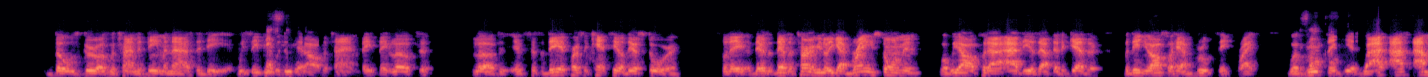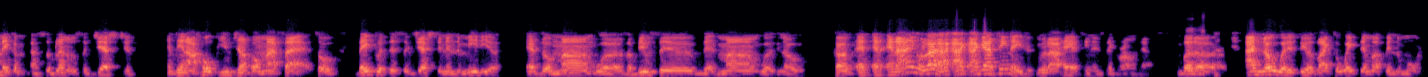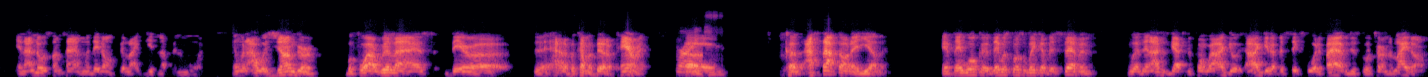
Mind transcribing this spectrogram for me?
those girls were trying to demonize the dead. We see people do that all the time. They they love to love to, if since a dead person can't tell their story, so they there's a, there's a term. You know, you got brainstorming where we all put our ideas out there together, but then you also have groupthink, right? Where Exactly. groupthink is where I I, I make a, a subliminal suggestion, and then I hope you jump on my side. So they put this suggestion in the media, as though mom was abusive, that mom was, you know, cause and, and, and I ain't gonna lie, I, I got teenagers. Well, I had teenagers, they grown now. But Mhm. uh I know what it feels like to wake them up in the morning. And I know sometimes when they don't feel like getting up in the morning. And when I was younger, before I realized their uh the, how to become a better parent, Right. because I stopped all that yelling. If they woke up, if they were supposed to wake up at seven. Well, then I just got to the point where I go, I get up at six forty-five and just go turn the light on.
